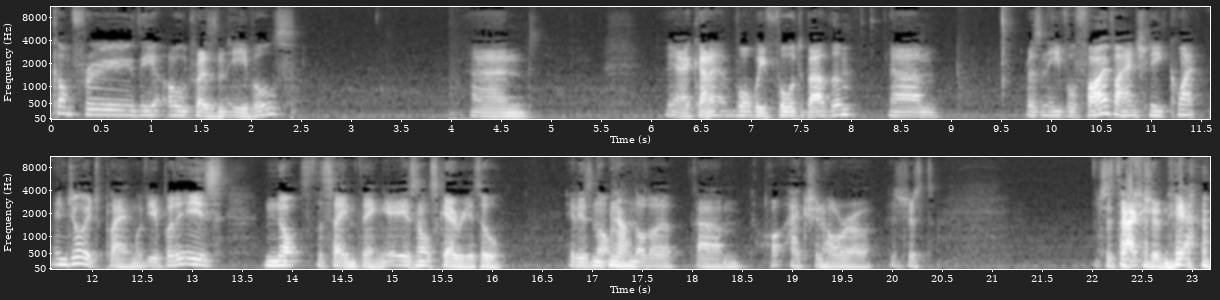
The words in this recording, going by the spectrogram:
gone through the old Resident Evils, and yeah, kind of what we thought about them. Um, Resident Evil Five, I actually quite enjoyed playing with you, but it is not the same thing. It is not scary at all. It is not No. not a um, ho- action horror. It's just it's just Action. action. Yeah.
